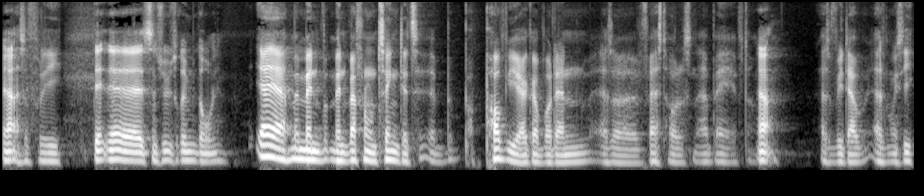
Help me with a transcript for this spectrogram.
Ja, altså fordi... Den er sandsynligvis rimelig dårlig. Ja, ja, men, men, men hvad for nogle ting, det påvirker, hvordan altså, fastholdelsen er bagefter? Ja. Altså, fordi der, altså man kan sige,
